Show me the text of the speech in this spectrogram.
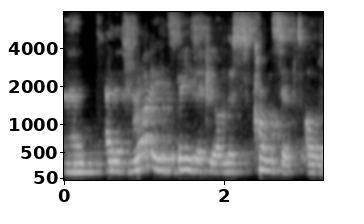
And, and it rides basically on this concept of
